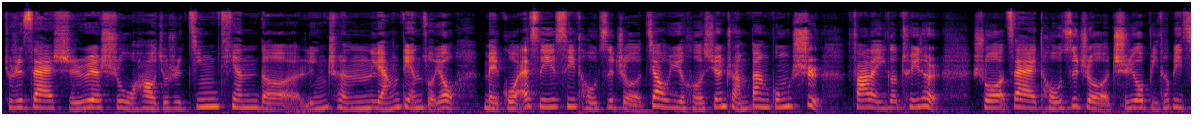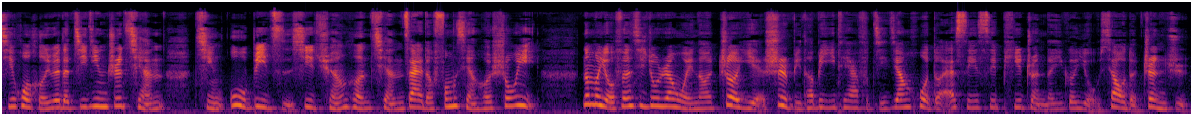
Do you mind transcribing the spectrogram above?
就是在十月十五号，就是今天的凌晨两点左右，美国 SEC 投资者教育和宣传办公室发了一个 Twitter，说在投资者持有比特币期货合约的基金之前，请务必仔细权衡潜在的风险和收益。那么有分析就认为呢，这也是比特币 ETF 即将获得 SEC 批准的一个有效的证据。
